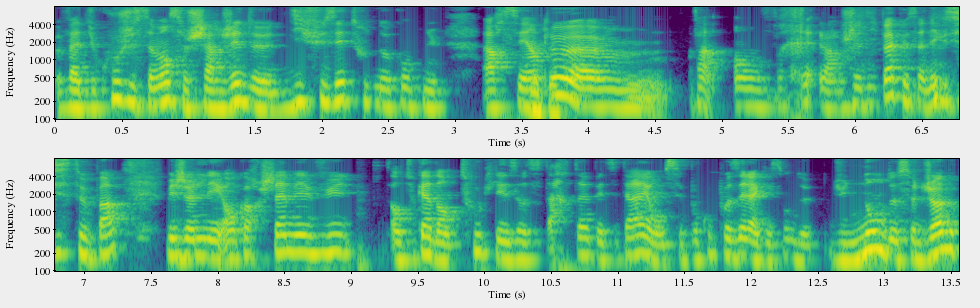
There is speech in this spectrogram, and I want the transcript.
va du coup justement se charger de diffuser tous nos contenus. Alors c'est un peu, euh, enfin en vrai, alors je dis pas que ça n'existe pas, mais je ne l'ai encore jamais vu, en tout cas dans toutes les autres startups, etc. Et on s'est beaucoup posé la question de, du nom de ce job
